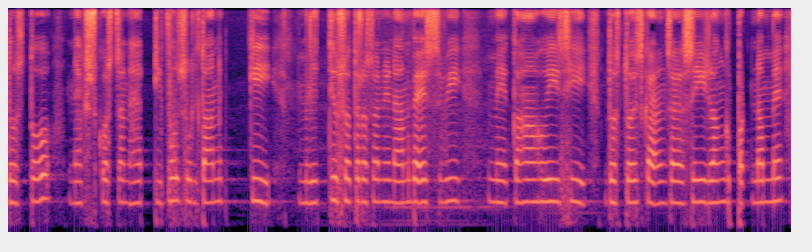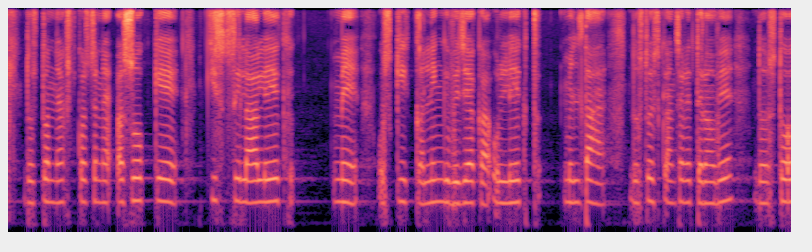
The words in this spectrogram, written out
दोस्तों नेक्स्ट क्वेश्चन है, टीपू सुल्तान की मृत्यु सत्रह सौ निन्यानवे ईस्वी में कहाँ हुई थी? दोस्तों, इसका आंसर है श्रीरंगपट्टनम में। दोस्तों नेक्स्ट क्वेश्चन है, अशोक के किस शिलालेख में उसकी कलिंग विजय का उल्लेख मिलता है। दोस्तों, इसका आंसर है तेरहवे दोस्तों,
